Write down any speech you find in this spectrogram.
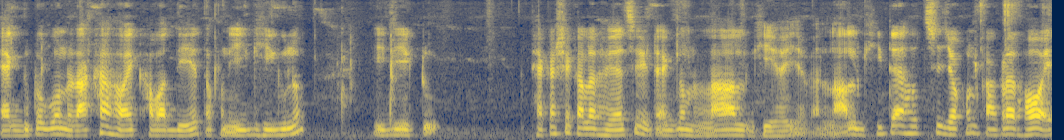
এক দুটো গুণ রাখা হয় খাবার দিয়ে, তখন এই ঘিগুলো, এই যে একটু ফ্যাকাশে কালার হয়ে আছে, এটা একদম লাল ঘি হয়ে যাবে। আর লাল ঘিটা হচ্ছে যখন কাঁকড়ার হয়,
